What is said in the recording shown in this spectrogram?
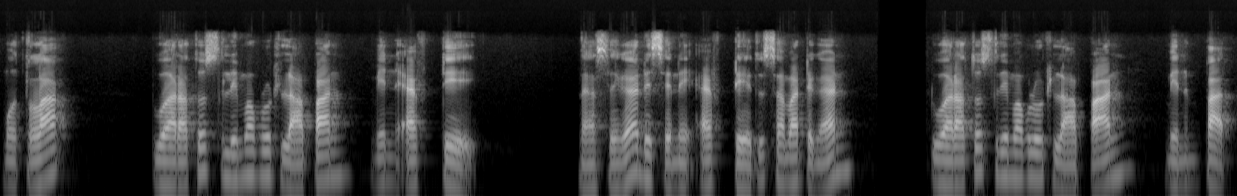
mutlak 258 min FD. Nah, sehingga di sini FD itu sama dengan 258 min 4.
